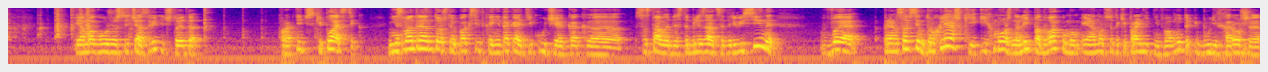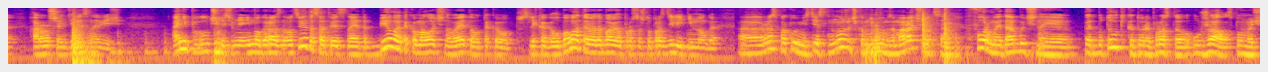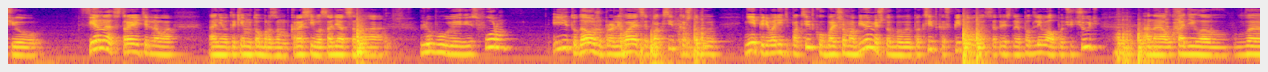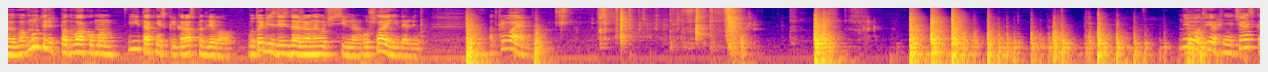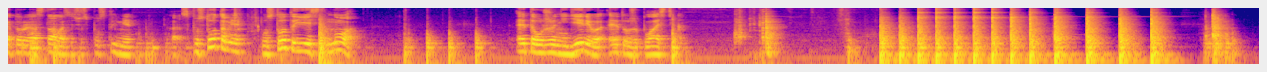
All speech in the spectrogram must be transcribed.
я могу уже сейчас видеть, что это практически пластик. Несмотря на то, что эпоксидка не такая текучая, как э, составы для стабилизации древесины, в прям совсем трухляшки их можно лить под вакуумом, и оно все-таки проникнет вовнутрь и будет хорошая, хорошая, интересная вещь. Они получились у меня немного разного цвета, соответственно, это белое такое молочного, а это вот такое вот слегка голубоватое я добавил, просто чтобы разделить немного. Э, распакуем, естественно, ножичком, не будем заморачиваться. Форма это обычные пэт-бутылки, которые просто ужал с помощью фена строительного. Они вот таким вот образом красиво садятся на любую из форм. И туда уже проливается эпоксидка, чтобы не переводить эпоксидку в большом объеме, чтобы эпоксидка впитывалась, соответственно, я подливал по чуть-чуть, она уходила в, вовнутрь под вакуумом и так несколько раз подливал. В итоге здесь даже она очень сильно ушла и не долил. Открываем. Ну и вот верхняя часть, которая осталась еще с пустыми, э, с пустотами. Пустоты есть, но это уже не дерево, это уже пластик.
